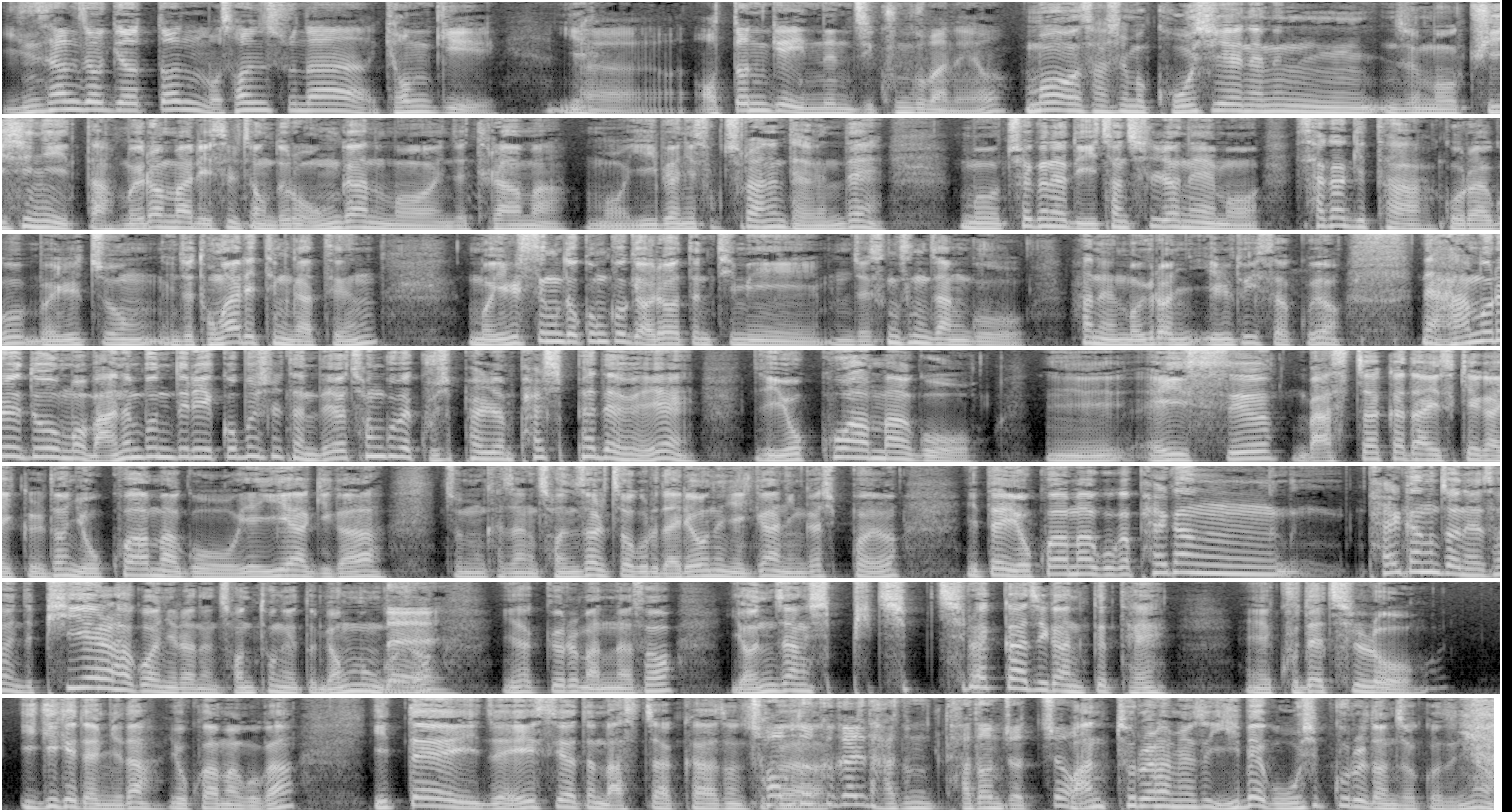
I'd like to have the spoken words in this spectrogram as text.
인상적이었던 뭐 선수나 경기 예. 어, 떤게 있는지 궁금하네요. 뭐 사실 뭐 고시에는 이제 뭐 귀신이 있다 뭐 이런 말이 있을 정도로 온갖 뭐 이제 드라마 뭐 이변이 속출하는 대회인데 뭐 최근에도 2007년에 뭐 사가기타고라고 뭐 일종 이제 동아리 팀 같은 뭐 1승도 꿈꾸기 어려웠던 팀이 이제 승승장구 하는 뭐 이런 일도 있었고요. 네, 아무래도 뭐 많은 분들이 꼽으실 텐데요. 1998년 80회 대회에 이제 요코하마고 이 에이스 마스자카 다이스케가 이끌던 요코하마고의 이야기가 좀 가장 전설적으로 내려오는 얘기가 아닌가 싶어요. 이때 요코하마고가 8강 8강전에서 이제 PL 학원이라는 전통의 또 명문고죠. 네. 이 학교를 만나서 연장 10, 17회까지 간 끝에 9대 예, 7로 이기게 됩니다. 요코하마고가. 이때 이제 에이스였던 마스자카 선수가 처음부터 끝까지 다, 다 던졌죠. 완투를 하면서 259를 던졌거든요.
